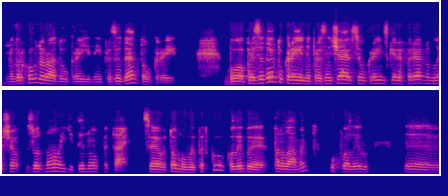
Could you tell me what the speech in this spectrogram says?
Верховну Раду України і президента України. Бо президент України призначає всеукраїнський референдум лише з одного єдиного питання: це в тому випадку, коли би парламент ухвалив е,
